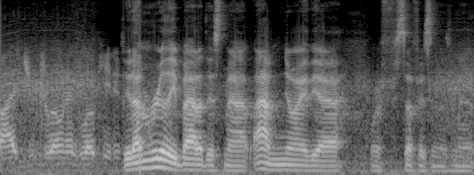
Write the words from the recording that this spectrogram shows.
advised your drone has located. Dude, I'm really bad at this map. I have no idea where stuff is in this map.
